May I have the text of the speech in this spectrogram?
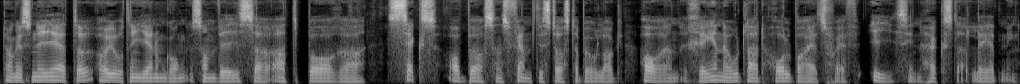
Dagens Nyheter har gjort en genomgång som visar att bara sex av börsens 50 största bolag har en renodlad hållbarhetschef i sin högsta ledning.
